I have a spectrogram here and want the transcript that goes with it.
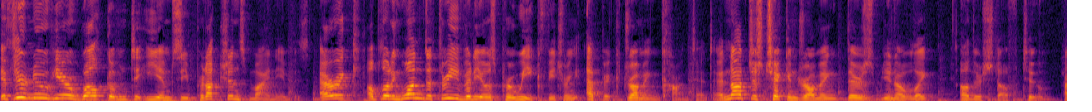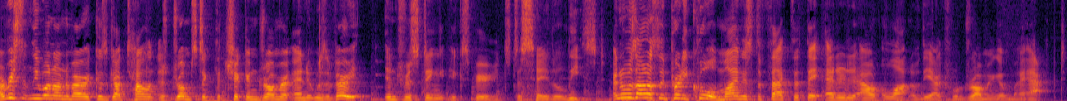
If you're new here, welcome to EMC Productions. My name is Eric, uploading one to three videos per week featuring epic drumming content. And not just chicken drumming, there's, you know, like other stuff too. I recently went on America's Got Talent as Drumstick the Chicken Drummer, and it was a very interesting experience to say the least. And it was honestly pretty cool, minus the fact that they edited out a lot of the actual drumming of my act.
